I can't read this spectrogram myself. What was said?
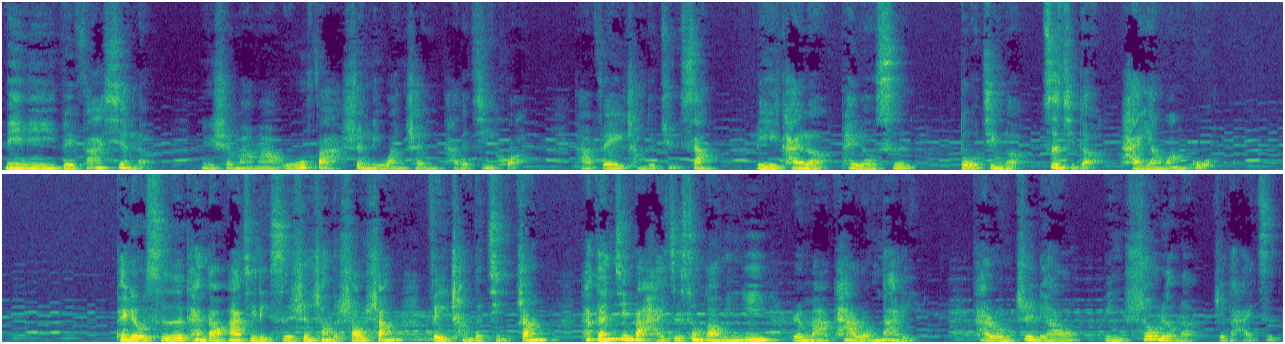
秘密被发现了。女神妈妈无法顺利完成她的计划，她非常的沮丧，离开了佩琉斯，躲进了自己的海洋王国。佩琉斯看到阿基里斯身上的烧伤，非常的紧张，他赶紧把孩子送到名医人马卡戎那里。卡戎治疗并收留了这个孩子，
